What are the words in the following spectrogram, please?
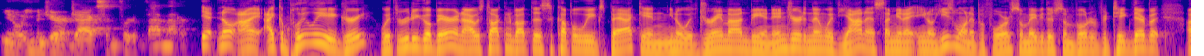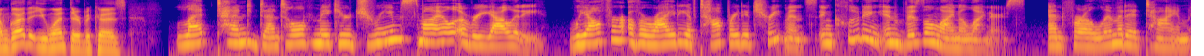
you know even Jaren Jackson for that matter. Yeah, no, I I completely agree with Rudy Gobert, and I was talking about this a couple weeks back, and you know with Draymond being injured, and then with Giannis, I mean, I, you know he's won it before, so maybe there's some voter fatigue there. But I'm glad that you went there because let Tend Dental make your dream smile a reality. We offer a variety of top-rated treatments, including Invisalign aligners. And for a limited time,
